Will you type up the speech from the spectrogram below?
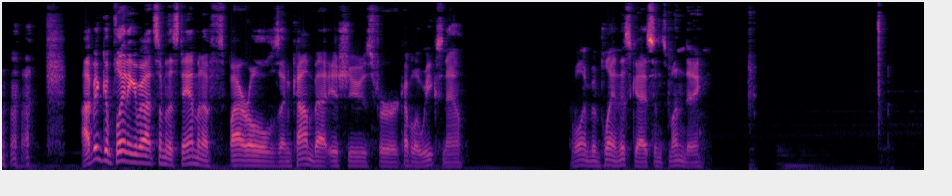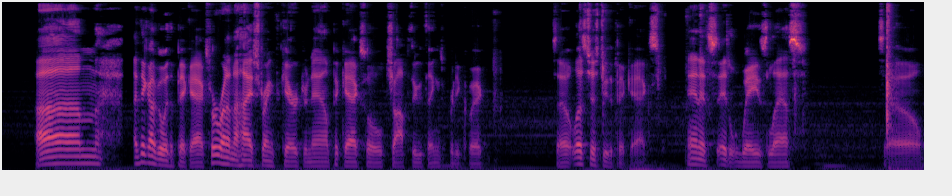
I've been complaining about some of the stamina spirals and combat issues for a couple of weeks now. I've only been playing this guy since Monday. Um, I think I'll go with a pickaxe. We're running a high strength character now. Pickaxe will chop through things pretty quick. So let's just do the pickaxe. And it's it weighs less. So,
